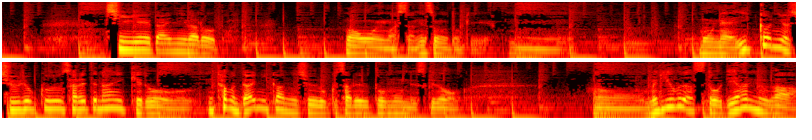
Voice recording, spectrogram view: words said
親衛隊になろうと。まあ思いましたねその時。うん。もうね1巻には収録されてないけど多分第2巻に収録されると思うんですけどあのメリオダスとディアンヌが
